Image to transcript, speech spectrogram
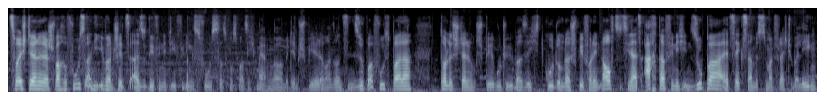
Zwei Sterne der schwache Fuß an die Ivanschitz, also definitiv Linksfuß. Das muss man sich merken, wenn man mit dem spielt. Aber ansonsten ein super Fußballer. Tolles Stellungsspiel, gute Übersicht. Gut, um das Spiel von hinten aufzuziehen. Als Achter finde ich ihn super. Als Sechser müsste man vielleicht überlegen.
